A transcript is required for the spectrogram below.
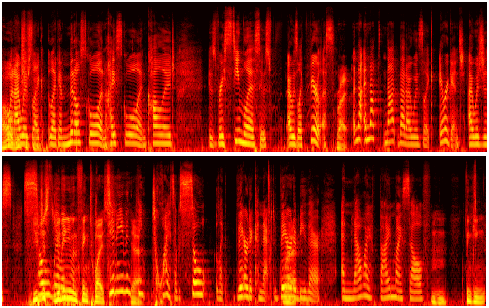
Oh, when I was like like in middle school and high school and college. It was very seamless. It was I was like fearless. Right. And not and not not that I was like arrogant. I was just You so just you didn't even think twice. didn't even Yeah. think twice. I was so like there to connect, there to be there, and now I find myself. thinking.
